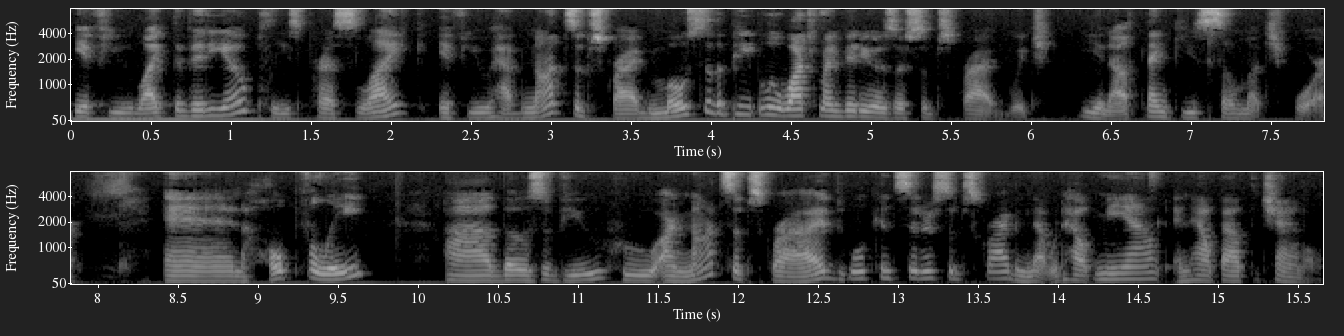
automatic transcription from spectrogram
if you like the video, please press like. If you have not subscribed, most of the people who watch my videos are subscribed, which, you know, thank you so much for. And hopefully, uh, those of you who are not subscribed will consider subscribing. That would help me out and help out the channel.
